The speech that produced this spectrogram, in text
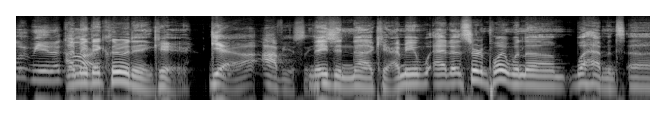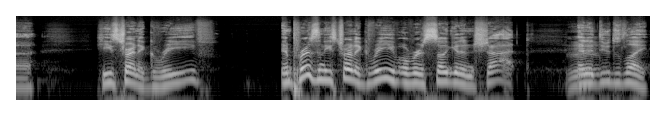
with me in the car." I mean, they clearly didn't care. yeah, obviously They did not care. I mean, at a certain point, when um, what happens? Uh, he's trying to grieve in prison. He's trying to grieve over his son getting shot, and Mm-hmm. the dude's like,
